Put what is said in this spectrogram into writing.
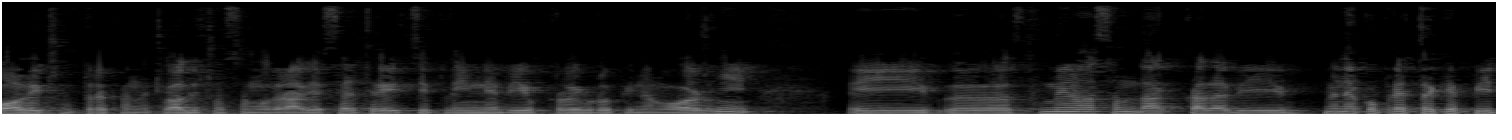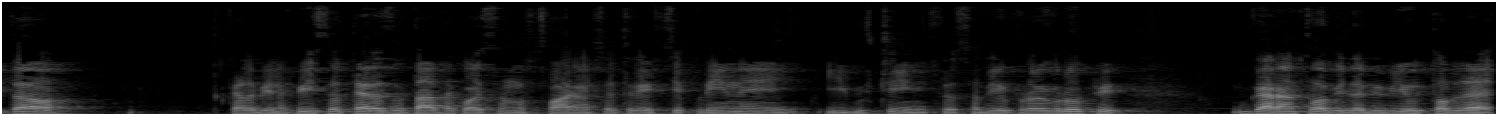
Odlična trka, znači odlično sam odradio sve tri discipline, bio u prvoj grupi na vožnji. I e, spomenuo sam da kada bi me neko pre trke pitao, kada bi napisao te rezultate koje sam ostvario sve tri discipline i, i uz činjenicu da sam bio u prvoj grupi, garantovao bi da bi bio u top 10.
